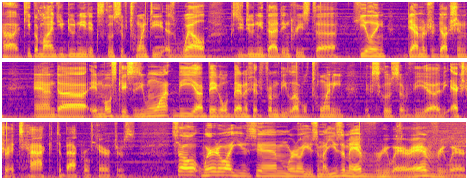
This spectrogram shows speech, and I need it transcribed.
Uh, keep in mind, you do need exclusive 20 as well, because you do need that increased uh, healing, damage reduction, and uh, in most cases, you want the uh, big old benefit from the level 20 exclusive, the uh, the extra attack to back row characters. So where do I use him? Where do I use him? I use him everywhere, everywhere.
